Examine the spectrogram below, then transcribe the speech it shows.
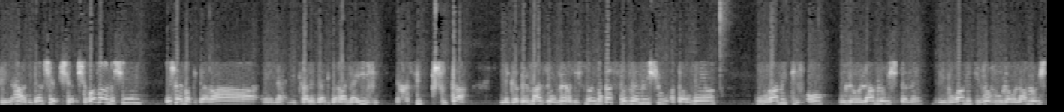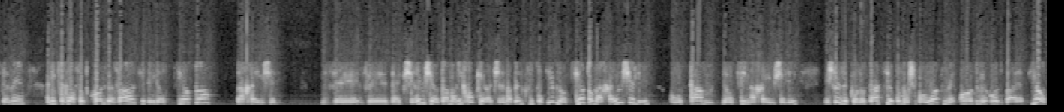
שנאה, בגלל ש, ש, שרוב האנשים יש להם הגדרה, אה, נקרא לזה הגדרה נאיבית, יחסית פשוטה, לגבי מה זה אומר לשנוא. אם אתה שונא מישהו, אתה אומר, הוא רע מטבעו, הוא לעולם לא ישתנה, ואם הוא רע מטבעו והוא לעולם לא ישתנה, אני צריך לעשות כל דבר כדי להוציא אותו מהחיים שלי. ו- ובהקשרים שאותם אני חוקר, ההקשרים הבין קבוצתיים, להוציא אותו מהחיים שלי, או אותם להוציא מהחיים שלי, יש לזה קונוטציות או משמעויות מאוד מאוד בעייתיות.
